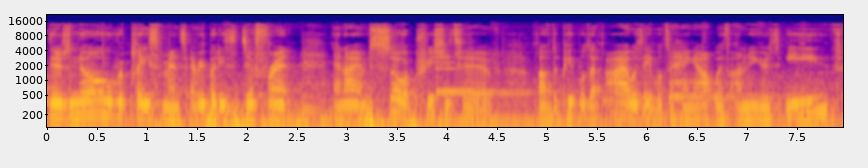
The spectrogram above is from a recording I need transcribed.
there's no replacements. Everybody's different. And I am so appreciative of the people that I was able to hang out with on New Year's Eve.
